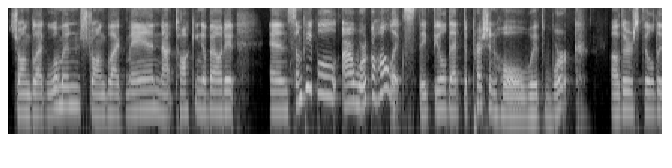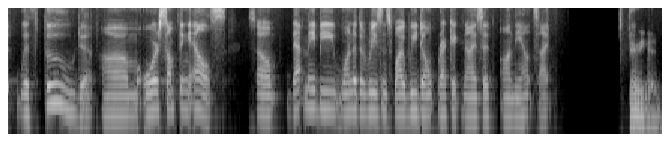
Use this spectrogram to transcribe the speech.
strong black woman, strong black man, not talking about it. And some people are workaholics. They fill that depression hole with work. Others filled it with food um, or something else. So that may be one of the reasons why we don't recognize it on the outside. Very good.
